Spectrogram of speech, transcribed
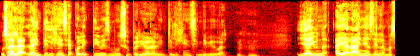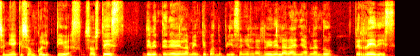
O sea, la, la inteligencia colectiva es muy superior a la inteligencia individual. ujú. Y hay, una, hay arañas en la Amazonía que son colectivas. O sea, ustedes deben tener en la mente cuando piensan en la red de la araña, hablando de redes,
